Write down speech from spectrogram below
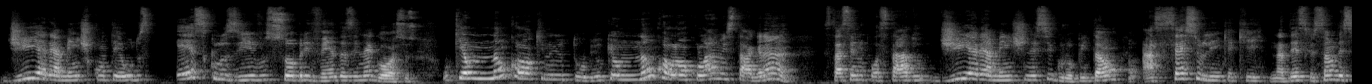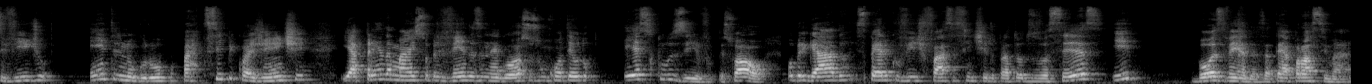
diariamente conteúdos exclusivos sobre vendas e negócios. O que eu não coloco no YouTube, o que eu não coloco lá no Instagram, está sendo postado diariamente nesse grupo. Então, acesse o link aqui na descrição desse vídeo, entre no grupo, participe com a gente e aprenda mais sobre vendas e negócios, um conteúdo exclusivo. Pessoal, obrigado, espero que o vídeo faça sentido para todos vocês e boas vendas. Até a próxima!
